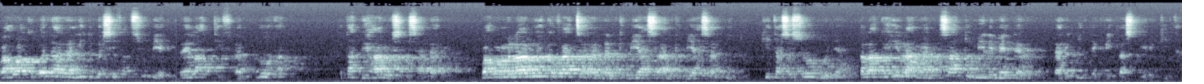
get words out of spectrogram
bahwa kebenaran itu bersifat subjek, relatif, dan plural. Tetapi harus disadari bahwa melalui kewajaran dan kebiasaan-kebiasaan itu, kita sesungguhnya telah kehilangan satu milimeter dari integritas diri kita.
